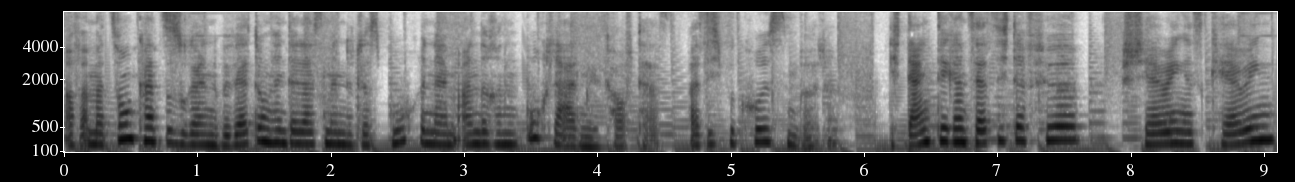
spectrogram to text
Auf Amazon kannst du sogar eine Bewertung hinterlassen, wenn du das Buch in einem anderen Buchladen gekauft hast, was ich begrüßen würde. Ich danke dir ganz herzlich dafür. Sharing is caring.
